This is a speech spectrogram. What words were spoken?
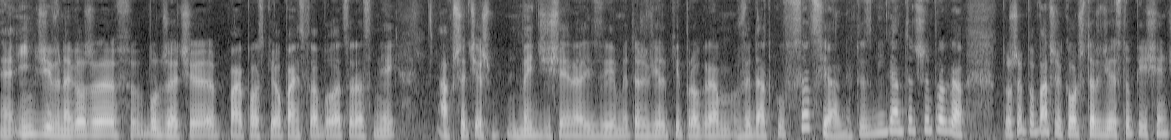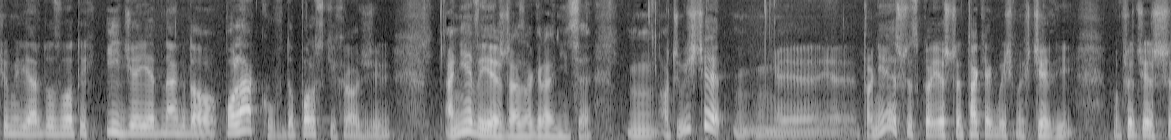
E, I nic dziwnego, że w budżecie polskiego państwa było coraz mniej, a przecież my dzisiaj realizujemy też wielki program wydatków socjalnych. To jest gigantyczny program. Proszę popatrzeć, około 40-50 miliardów złotych idzie jednak do Polaków, do polskich rodzin, a nie wyjeżdża za granicę. Mm, Oczywiście mm, e, to nie jest wszystko jeszcze tak, jakbyśmy chcieli, bo przecież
